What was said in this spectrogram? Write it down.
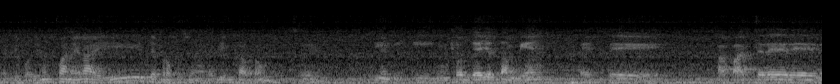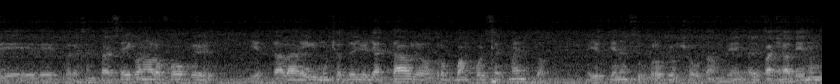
El tipo tiene un panel ahí de profesionales bien cabrón. Y, y muchos de ellos también, este, aparte de, de- de- de presentarse ahí con Alofoque y estar ahí, muchos de ellos ya estables, otros van por segmentos, ellos tienen su propio show también. El Pachá tiene un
